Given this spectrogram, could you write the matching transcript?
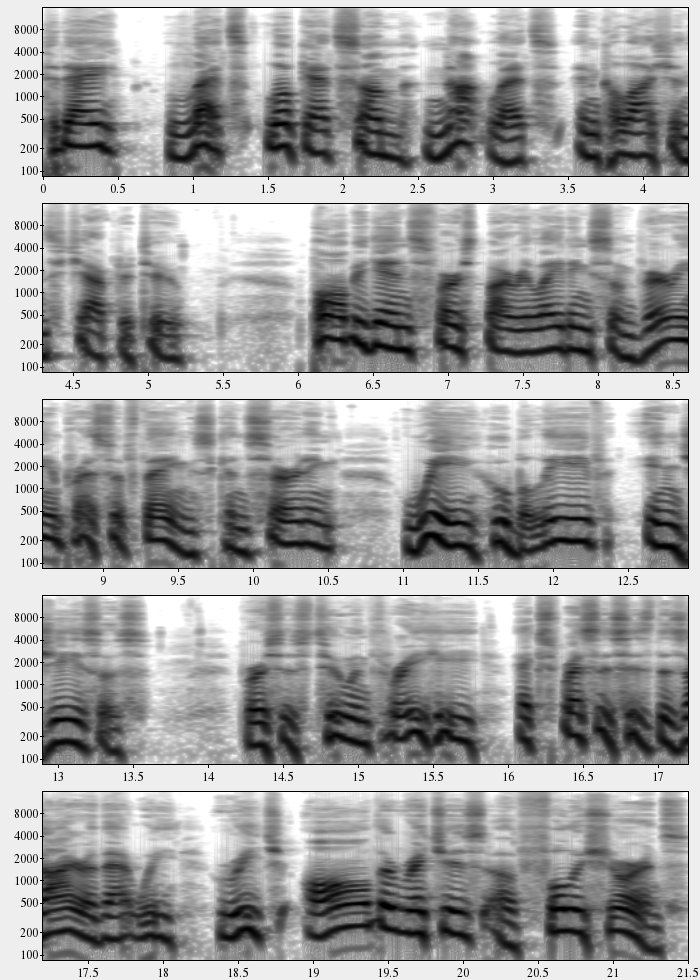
Today, let's look at some not lets in Colossians chapter 2. Paul begins first by relating some very impressive things concerning we who believe in Jesus. Verses 2 and 3, he expresses his desire that we reach all the riches of full assurance.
